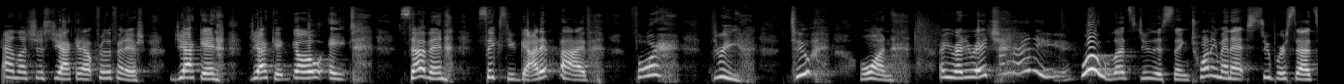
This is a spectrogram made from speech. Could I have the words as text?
And let's just jack it out for the finish. Jack it, jack it. Go. Eight, seven, six. You got it. Five, four, three, two, one. Are you ready, Rach? I'm ready. Woo! Let's do this thing. 20 minutes, supersets.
